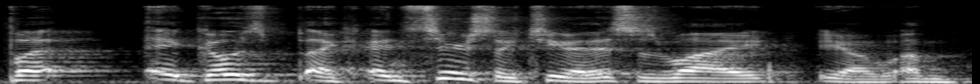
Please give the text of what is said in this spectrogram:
but it goes like, and seriously, too, this is why, you know, um,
